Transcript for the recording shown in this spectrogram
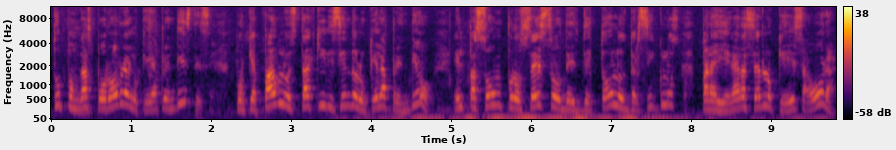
Tú pongas por obra lo que ya aprendiste. Porque Pablo está aquí diciendo lo que él aprendió. Él pasó un proceso desde todos los versículos para llegar a ser lo que es ahora.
